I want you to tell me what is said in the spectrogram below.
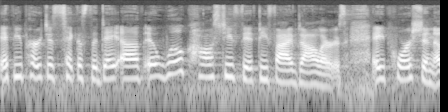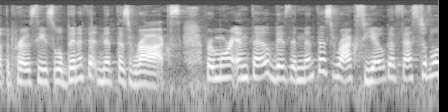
If you purchase tickets the day of, it will cost you $55. A portion of the proceeds will benefit Memphis Rocks. For more info, visit Memphis Rocks Yoga Festival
